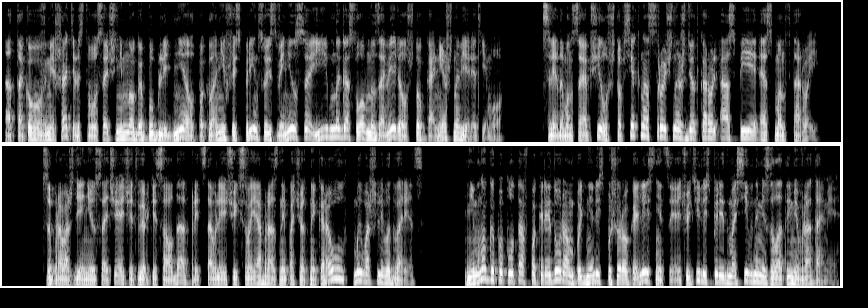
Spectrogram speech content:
От такого вмешательства усач немного побледнел, поклонившись принцу, извинился и многословно заверил, что, конечно, верит ему. Следом он сообщил, что всех нас срочно ждет король Аспии Эсман II. В сопровождении усача и четверки солдат, представляющих своеобразный почетный караул, мы вошли во дворец. Немного поплутав по коридорам, поднялись по широкой лестнице и очутились перед массивными золотыми вратами.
